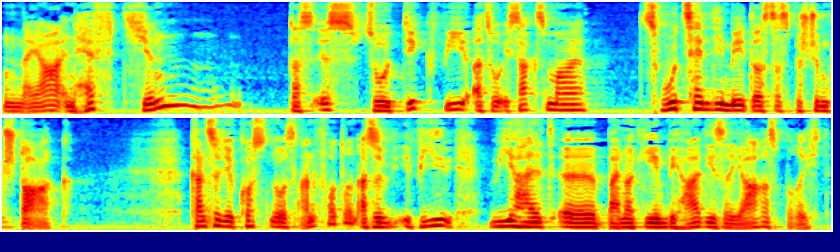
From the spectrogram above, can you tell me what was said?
naja, ein Heftchen, das ist so dick wie, also ich sag's mal, zwei Zentimeter ist das bestimmt stark. Kannst du dir kostenlos anfordern? Also wie, wie halt äh, bei einer GmbH dieser Jahresbericht,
